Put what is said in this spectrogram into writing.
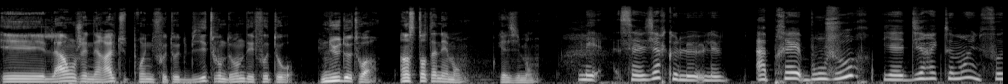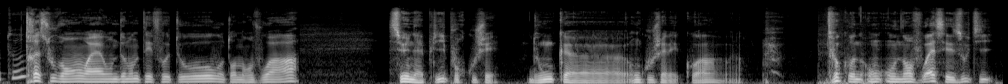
Et là en général, tu te prends une photo de bite ou on te demande des photos nues de toi instantanément, quasiment. Mais ça veut dire que le, le- après bonjour, il y a directement une photo? Très souvent, ouais, on te demande tes photos, on t'en envoie. C'est une appli pour coucher. Donc, euh, on couche avec quoi voilà. Donc, on, on- on envoie ces outils.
